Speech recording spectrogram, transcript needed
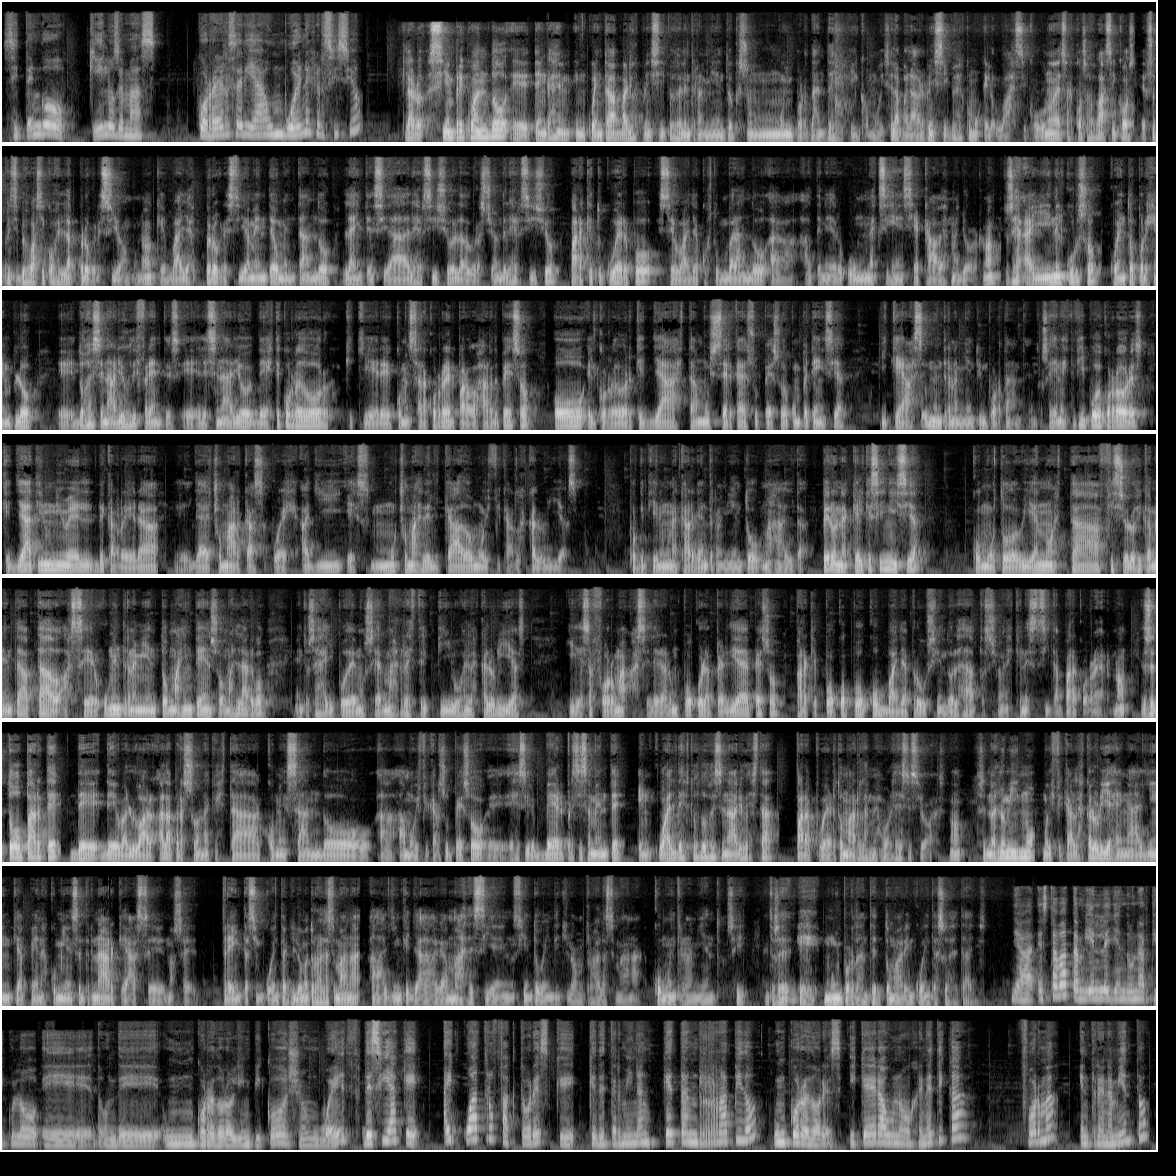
si tengo kilos de más, ¿correr sería un buen ejercicio? Claro, siempre y cuando eh, tengas en, cuenta varios principios del entrenamiento que son muy importantes y como dice la palabra principios es como que lo básico. Una de esas cosas básicos, esos principios básicos es la progresión, ¿no? Que vayas progresivamente aumentando la intensidad del ejercicio, la duración del ejercicio para que tu cuerpo se vaya acostumbrando a, a tener una exigencia cada vez mayor, ¿no? Entonces ahí en el curso cuento, por ejemplo, eh, dos escenarios diferentes. Eh, el escenario de este corredor que quiere comenzar a correr para bajar de peso o el corredor que ya está muy cerca de su peso de competencia y que hace un entrenamiento importante. Entonces, en este tipo de corredores que ya tiene un nivel de carrera, eh, ya ha hecho marcas, pues allí es mucho más delicado modificar las calorías porque tienen una carga de entrenamiento más alta. Pero en aquel que se inicia, como todavía no está fisiológicamente adaptado a hacer un entrenamiento más intenso o más largo, entonces ahí podemos ser más restrictivos en las calorías y de esa forma acelerar un poco la pérdida de peso para que poco a poco vaya produciendo las adaptaciones que necesita para correr, ¿no? Entonces todo parte de, evaluar a la persona que está comenzando a, modificar su peso, eh, es decir, ver precisamente en cuál de estos dos escenarios está para poder tomar las mejores decisiones, ¿no? no es lo mismo modificar las calorías en alguien que apenas comienza a entrenar, que hace, no sé, 30, 50 kilómetros a la semana, a alguien que ya haga más de 100, 120 kilómetros a la semana como entrenamiento, ¿sí? Entonces es muy importante tomar en cuenta esos detalles. Ya, estaba también leyendo un artículo eh, donde un corredor olímpico, Sean Wade, decía que hay cuatro factores que, determinan qué tan rápido un corredor es y que era uno genética, forma, entrenamiento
